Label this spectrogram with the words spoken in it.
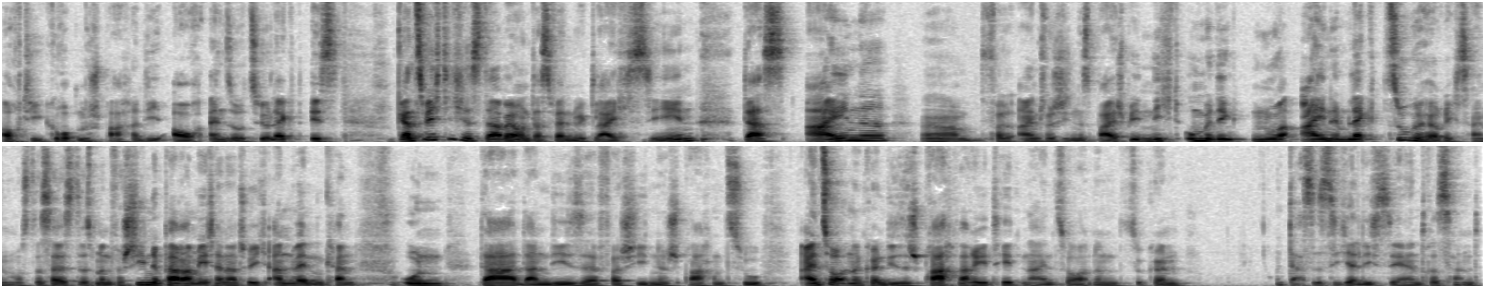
auch die Gruppensprache, die auch ein Soziolekt ist. Ganz wichtig ist dabei, und das werden wir gleich sehen, dass eine, äh, ein verschiedenes Beispiel nicht unbedingt nur einem Lekt zugehörig sein muss. Das heißt, dass man verschiedene Parameter natürlich anwenden kann, um da dann diese verschiedenen Sprachen zu einzuordnen können, diese Sprachvarietäten einzuordnen zu können. Das ist sicherlich sehr interessant,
